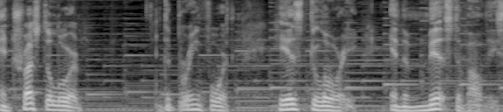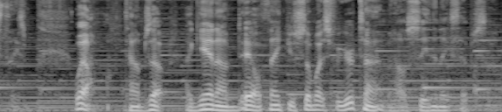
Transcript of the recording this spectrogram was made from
and trust the Lord to bring forth His glory in the midst of all these things. Well, time's up. Again, I'm Dale. Thank you so much for your time, and I'll see you in the next episode.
